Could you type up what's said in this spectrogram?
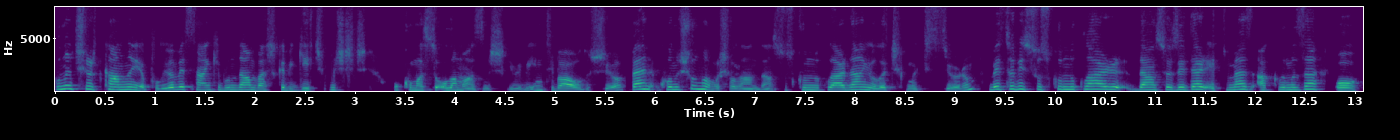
Bunun çırtkanlığı yapılıyor ve sanki bundan başka bir geçmiş okuması olamazmış gibi bir intiba oluşuyor. Ben konuşulmamış olandan, suskunluklardan yola çıkmak istiyorum. Ve tabii suskunluklardan söz eder etmez aklımıza o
